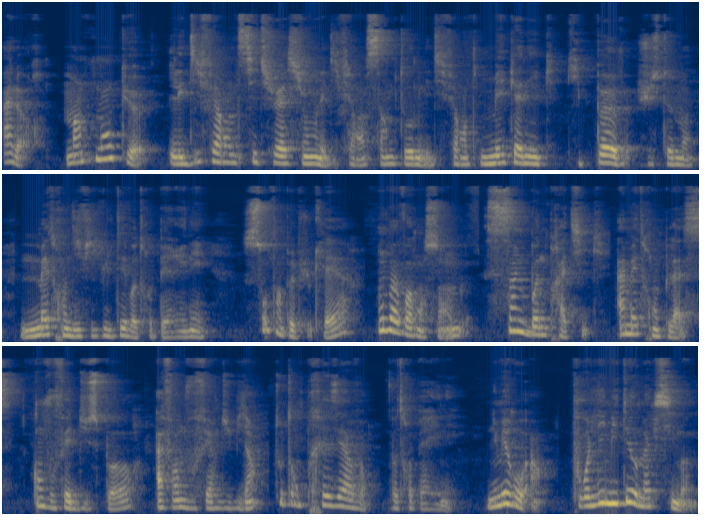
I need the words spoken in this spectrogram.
Alors, maintenant que les différentes situations, les différents symptômes, les différentes mécaniques qui peuvent justement mettre en difficulté votre périnée sont un peu plus claires, on va voir ensemble 5 bonnes pratiques à mettre en place quand vous faites du sport afin de vous faire du bien tout en préservant votre périnée. Numéro 1. Pour limiter au maximum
